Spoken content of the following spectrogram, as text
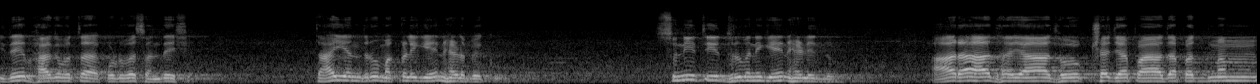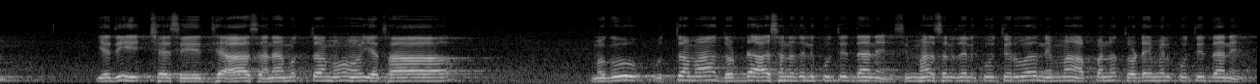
ಇದೇ ಭಾಗವತ ಕೊಡುವ ಸಂದೇಶ. ತಾಯಿಯಂದರು ಮಕ್ಕಳಿಗೆ ಏನು ಹೇಳಬೇಕು? ಸುನೀತಿ ಧ್ರುವನಿಗೆ ಏನು ಹೇಳಿದ್ದು ಆರಾಧಯಾಧೋಕ್ಷಜ ಪಾದ ಪದ್ಮಂ ಯದೀಚ್ಛಸಿ ಧ್ಯಾಸನಮುತ್ತಮೋ ಯಥಾ. ಮಗು ಉತ್ತಮ ದೊಡ್ಡ ಆಸನದಲ್ಲಿ ಕೂತಿದ್ದಾನೆ, ಸಿಂಹಾಸನದಲ್ಲಿ ಕೂತಿರುವ ನಿಮ್ಮ ಅಪ್ಪನ ತೊಡೆ ಮೇಲೆ ಕೂತಿದ್ದಾನೆ.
